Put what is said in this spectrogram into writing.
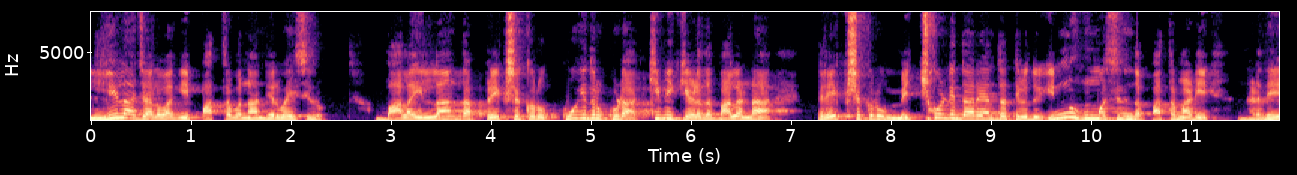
ಲೀಲಾಜಾಲವಾಗಿ ಪಾತ್ರವನ್ನ ನಿರ್ವಹಿಸಿದರು. ಬಾಲ ಇಲ್ಲ ಅಂತ ಪ್ರೇಕ್ಷಕರು ಕೂಗಿದ್ರು ಕೂಡ ಕಿವಿ ಕೇಳದ ಬಾಲಣ್ಣ ಪ್ರೇಕ್ಷಕರು ಮೆಚ್ಚಿಕೊಂಡಿದ್ದಾರೆ ಅಂತ ತಿಳಿದು ಇನ್ನೂ ಹುಮ್ಮಸ್ಸಿನಿಂದ ಪಾತ್ರ ಮಾಡಿ ನಡೆದೇ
